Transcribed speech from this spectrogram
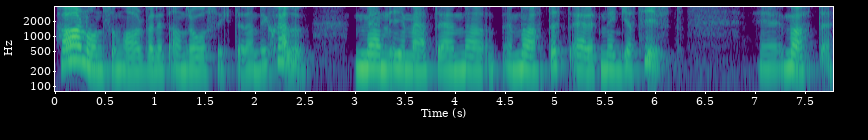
hör någon som har väldigt andra åsikter än dig själv men i och med att det mötet är ett negativt eh, möte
